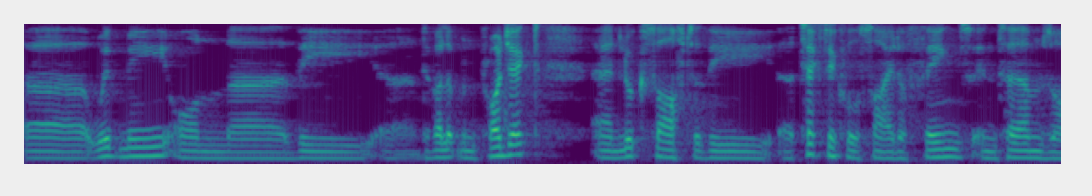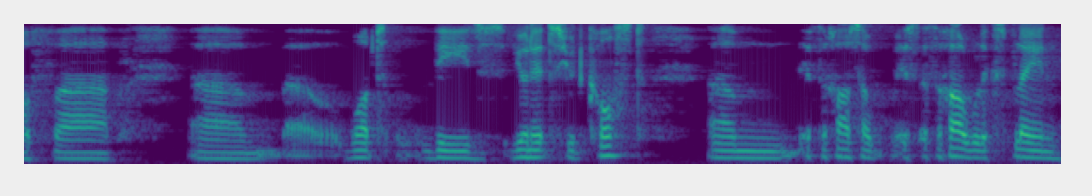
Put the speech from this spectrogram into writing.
uh, with me on uh, the uh, development project and looks after the technical side of things in terms of um, what these units should cost. Um, the Iftikhar will explain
